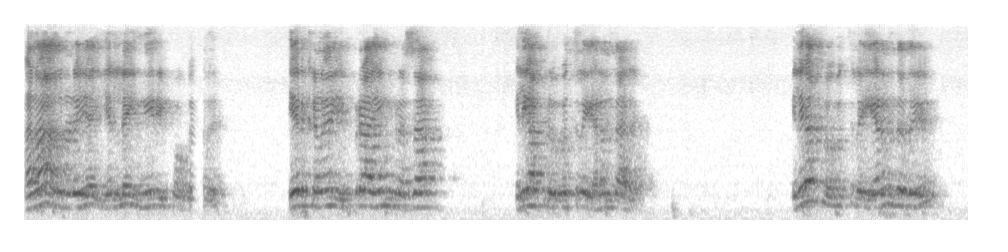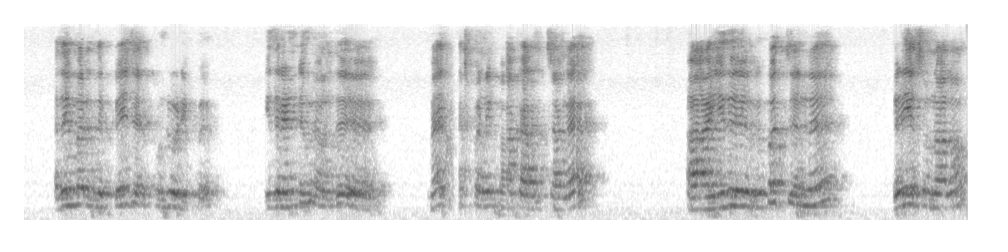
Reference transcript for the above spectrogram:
ஆனா அதனுடைய எல்லை மீறி போகிறது ஏற்கனவே இப்ராஹிம் ரசா எலியாப்பு விபத்துல இறந்தாரு. எலியாப்பு விபத்துல இறந்தது அதே மாதிரி இந்த பேஜர் குண்டுவெடிப்பு இது ரெண்டுமே வந்து மேட்ச் பண்ணி பார்க்க ஆரம்பிச்சாங்க. இது விபத்துன்னு வெளியே சொன்னாலும்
